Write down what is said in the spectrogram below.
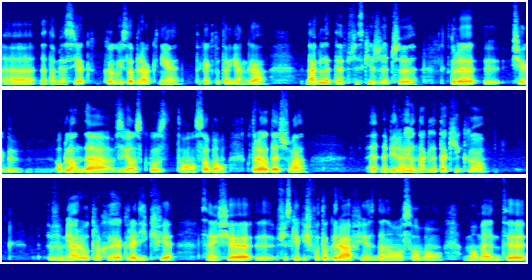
E, natomiast jak kogoś zabraknie, tak jak tutaj Yanga, nagle te wszystkie rzeczy, które się jakby ogląda w związku z tą osobą, która odeszła, e, nabierają nagle takiego wymiaru trochę jak relikwie. W sensie y, wszystkie jakieś fotografie z daną osobą, momenty,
